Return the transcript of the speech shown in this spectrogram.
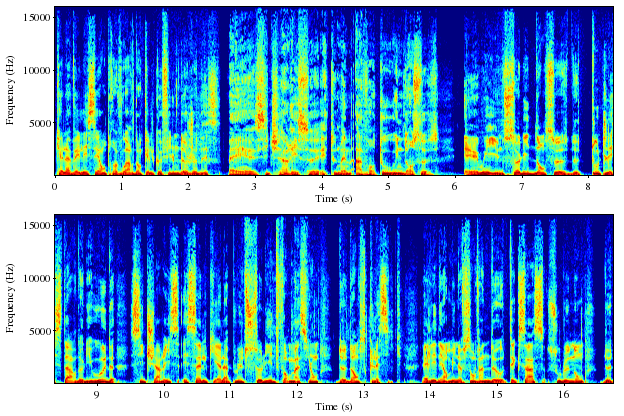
qu'elle avait laissé entrevoir dans quelques films de jeunesse. Mais Sid Charis est tout de même avant tout une danseuse. Et oui, une solide danseuse de toutes les stars d'Hollywood, Sid Charis est celle qui a la plus solide formation de danse classique. Elle est née en 1922 au Texas sous le nom de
